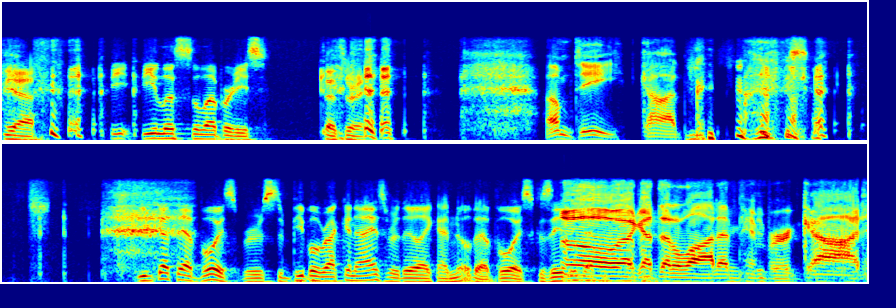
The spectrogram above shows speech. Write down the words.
Yeah. B list celebrities. That's right. I'm D. God. You've got that voice, Bruce. Do people recognize where they're like, I know that voice? Because Oh, I got that a lot at Pinburgh. God.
